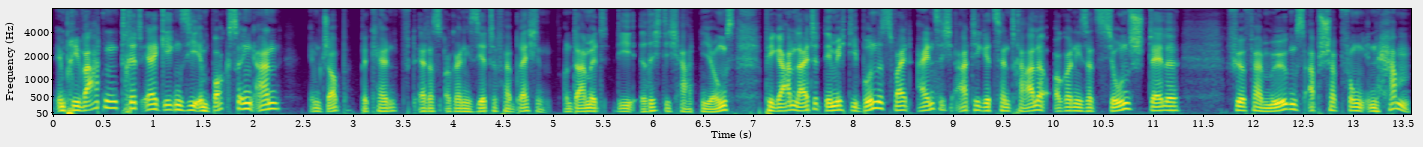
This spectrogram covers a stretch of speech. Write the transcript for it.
Im Privaten tritt er gegen sie im Boxring an, im Job bekämpft er das organisierte Verbrechen und damit die richtig harten Jungs. Pegan leitet nämlich die bundesweit einzigartige zentrale Organisationsstelle für Vermögensabschöpfung in Hamm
